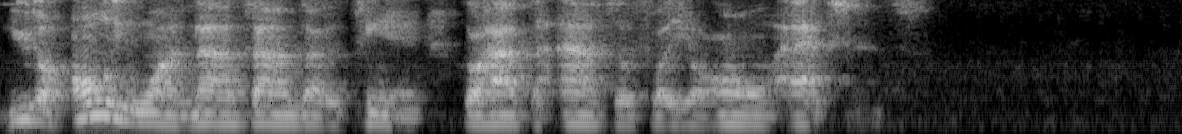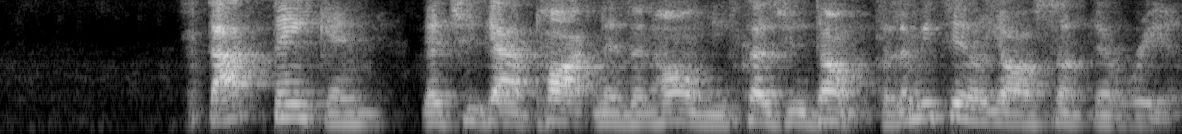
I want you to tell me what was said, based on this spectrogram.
You the only one nine times out of ten gonna have to answer for your own actions. Stop thinking that you got partners and homies because you don't. Because let me tell y'all something real.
